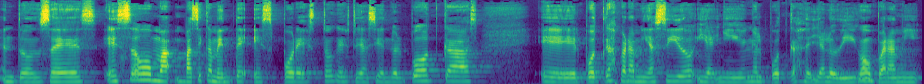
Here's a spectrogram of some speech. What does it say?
Entonces, eso básicamente es por esto que estoy haciendo el podcast. Eh, el podcast para mí ha sido, y allí en el podcast de ella lo digo, para mí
